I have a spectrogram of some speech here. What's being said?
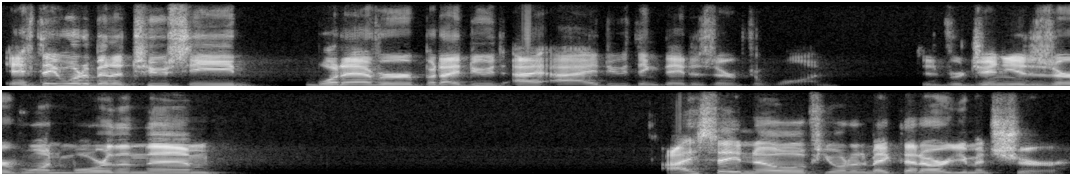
if they would have been a two seed, whatever. But I do I, I do think they deserved a one. Did Virginia deserve one more than them? I say no. If you wanted to make that argument, sure.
